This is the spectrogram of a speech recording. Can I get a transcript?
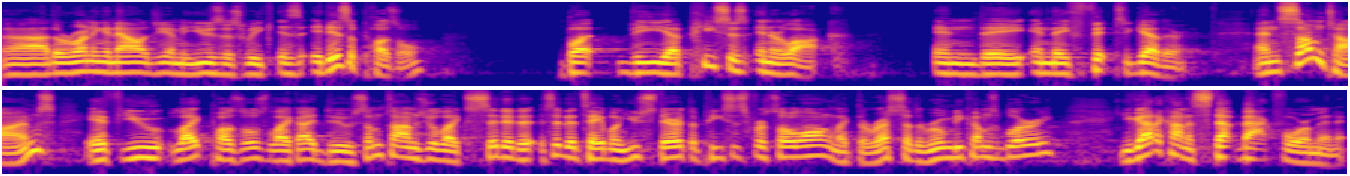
uh, the running analogy I'm going to use this week is it is a puzzle, but the uh, pieces interlock and they, and they fit together. And sometimes, if you like puzzles like I do, sometimes you'll like sit at, a, sit at a table and you stare at the pieces for so long, like the rest of the room becomes blurry. You got to kind of step back for a minute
